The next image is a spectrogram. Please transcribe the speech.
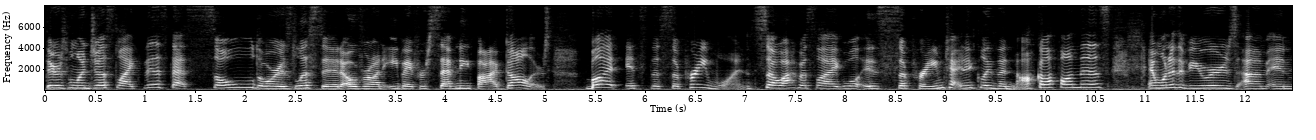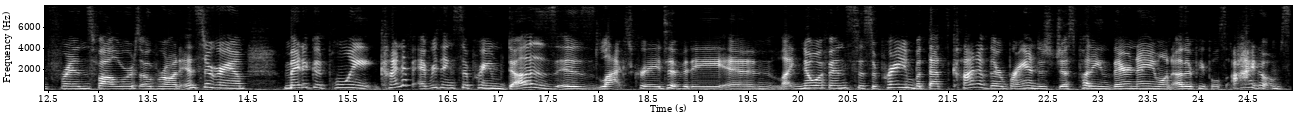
There's one just like this that's sold or is listed over on eBay for $75 but it's the Supreme one. So I was like, well, is Supreme technically the knockoff on this? And one of the viewers um, and friends, followers over on Instagram made a good point. Kind of everything Supreme does is lacks creativity and like no offense to Supreme, but that's kind of their brand is just putting their name on other people's items.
